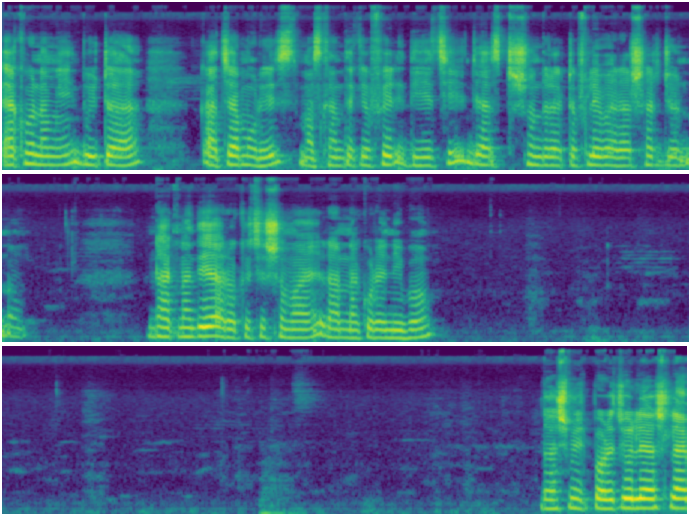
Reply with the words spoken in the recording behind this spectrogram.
এখন আমি দুইটা কাঁচা মরিচ মাঝখান থেকে ফেলে দিয়েছি জাস্ট সুন্দর একটা ফ্লেভার আসার জন্য। ঢাকনা দিয়ে আরও কিছু সময় রান্না করে নিব। দশ মিনিট পরে চলে আসলাম।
